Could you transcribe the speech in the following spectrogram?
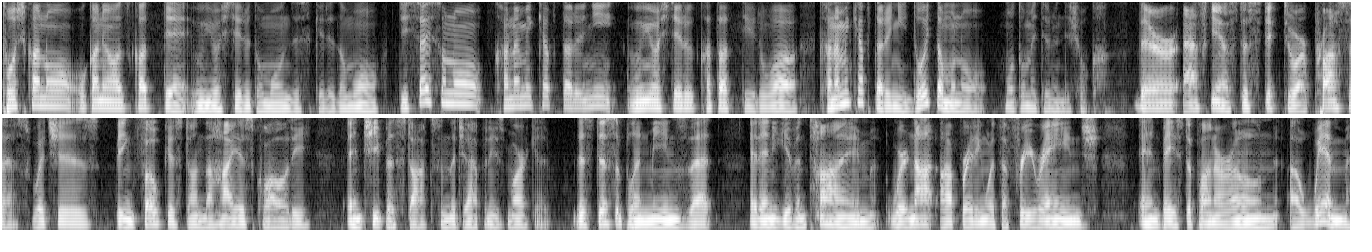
投資家のお金を預かって運用していると思うんですけれども実際そのカナミキャピタルに運用している方っていうのはカナミキャピタルにどういったものを求めてるんでしょうか They're asking us to stick to our process, which is being focused on the highest quality and cheapest stocks in the Japanese market. This discipline means that at any given time, we're not operating with a free range and based upon our own uh, whim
